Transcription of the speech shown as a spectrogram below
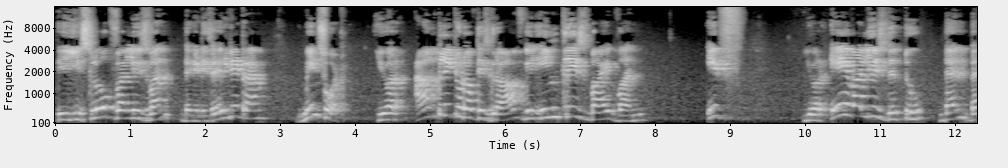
the slope value is 1, then it is a unit ramp. Means what? Your amplitude of this graph will increase by 1 if your a value is the 2 then the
